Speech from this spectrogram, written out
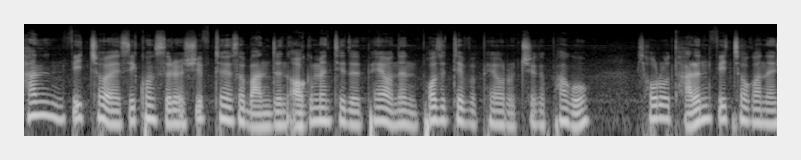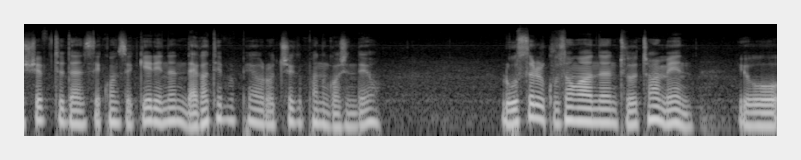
한 피처의 시퀀스를 shift해서 만든 augmented 페어는 positive 페어로 취급하고 서로 다른 피처 간의 shift된 시퀀스끼리는 네거티브 페어로 취급하는 것인데요. 로스를 구성하는 두 term인 요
